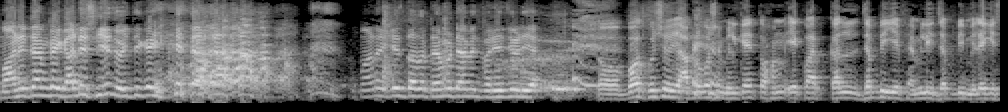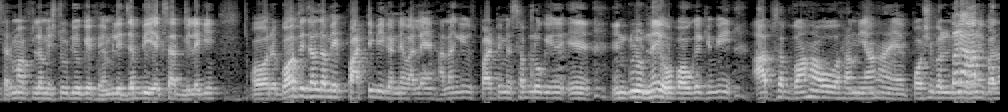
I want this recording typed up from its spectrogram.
मानी टाइम कहीं गाड़ी सीज हुई थी कहीं। माने किस तरह टेमो डैमेज भरी जोड़ी है। तो बहुत खुशी हुई आप लोगों से मिलके। तो हम एक बार कल जब भी ये फैमिली जब भी मिलेगी शर्मा फ़िल्म स्टूडियो की फैमिली जब भी एक साथ मिलेगी और बहुत ही जल्द हम एक पार्टी भी करने वाले हैं। हालाँकि उस पार्टी में सब लोग इंक्लूड नहीं हो पाओगे क्योंकि आप सब वहाँ हो हम यहाँ हैं पॉसिबल नहीं होने पाता।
